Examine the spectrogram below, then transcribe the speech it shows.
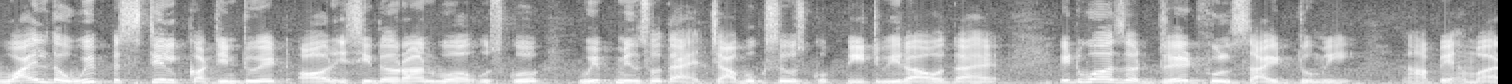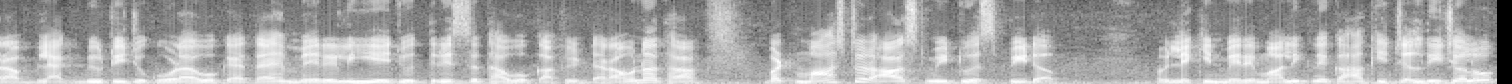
While the whip still cut in to it और इसी दौरान वह उसको विप मीन्स होता है, चाबुक से उसको पीट भी रहा होता है। It was a dreadful sight to me यहाँ पे हमारा ब्लैक ब्यूटी जो घोड़ा है, वो कहता है, मेरे लिए ये जो दृश्य था, वो काफ़ी डरावना था but master asked me to speed up लेकिन मेरे मालिक ने कहा कि जल्दी चलो।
